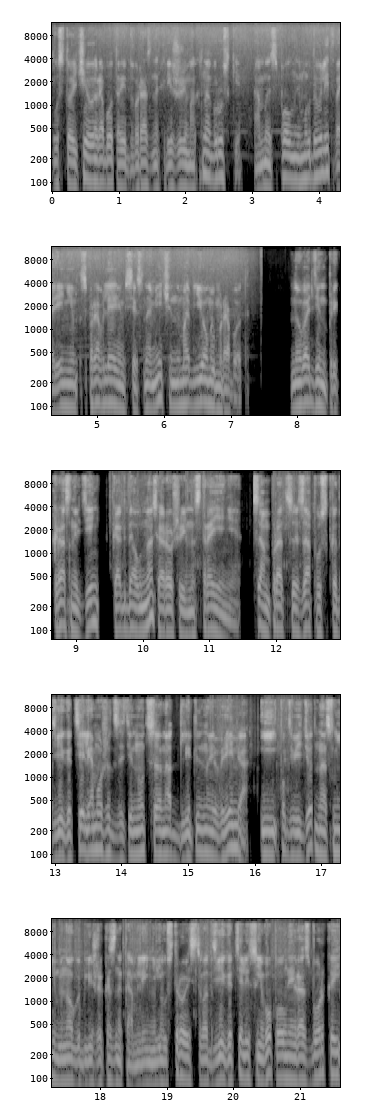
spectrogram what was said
устойчиво работает в разных режимах нагрузки, а мы с полным удовлетворением справляемся с намеченным объемом работ. Но в один прекрасный день, когда у нас хорошее настроение, сам процесс запуска двигателя может затянуться на длительное время, и подведет нас немного ближе к ознакомлению устройства двигателя с его полной разборкой,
